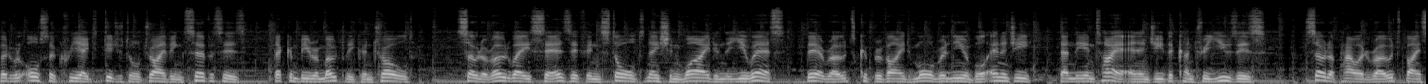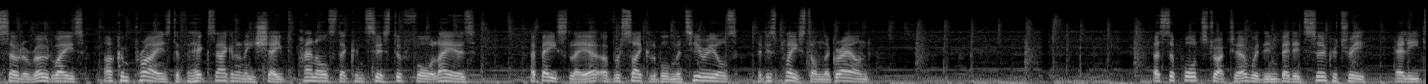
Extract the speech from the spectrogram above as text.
but will also create digital driving services that can be remotely controlled. Solar Roadways says if installed nationwide in the US, their roads could provide more renewable energy than the entire energy the country uses. Solar powered roads by Solar Roadways are comprised of hexagonally shaped panels that consist of four layers. A base layer of recyclable materials that is placed on the ground. A support structure with embedded circuitry, LED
